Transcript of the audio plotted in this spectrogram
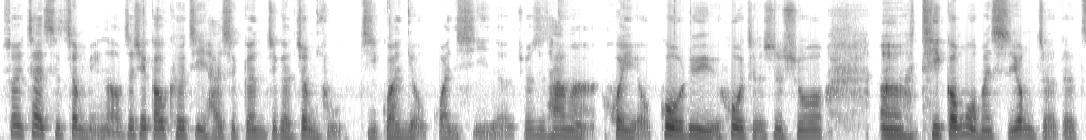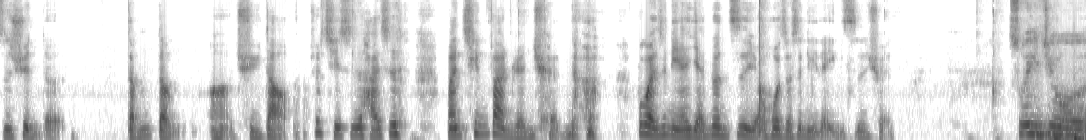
所以再次证明了这些高科技还是跟这个政府机关有关系的，就是他们会有过滤，或者是说，呃，提供我们使用者的资讯的等等呃渠道，就其实还是 蛮侵犯人权的。不管是你的言论自由，或者是你的隐私权，所以就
